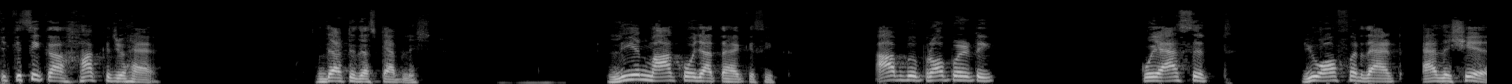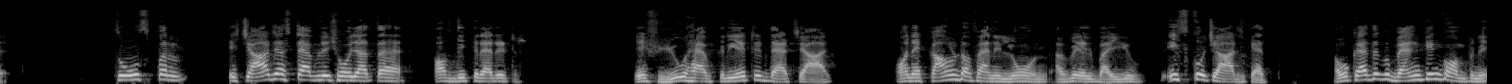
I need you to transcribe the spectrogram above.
کہ کسی کا حق جو ہے that is established lien mark ہو جاتا ہے کسی کا۔ آپ کو پراپرٹی کوئی asset you offer that as a share تو اس پر چارج اسٹیبلش ہو جاتا ہے of the creditor if you have created that charge on account of any loan avail by you اس کو چارج کہتے وہ کہتے کہ بینکنگ کمپنی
